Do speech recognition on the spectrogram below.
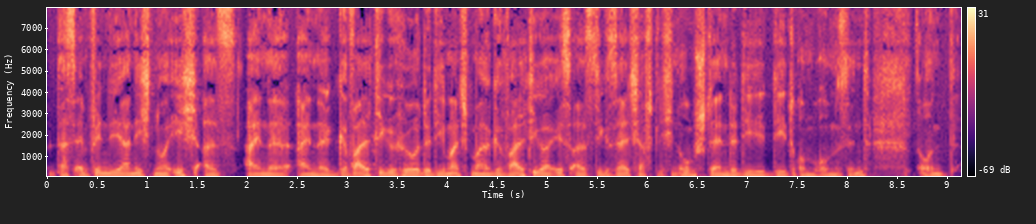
das empfinde ja nicht nur ich als eine, eine gewaltige Hürde, die manchmal gewaltiger ist als die gesellschaftlichen Umstände, die, die drumherum sind. Und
